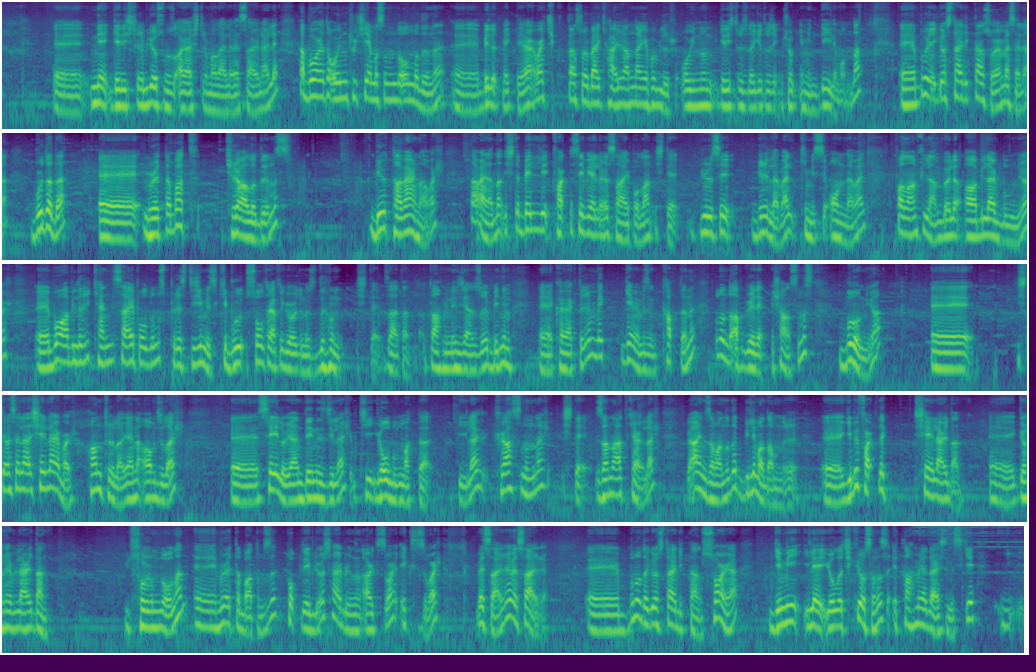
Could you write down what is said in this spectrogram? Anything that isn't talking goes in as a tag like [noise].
e, ne geliştirebiliyorsunuz araştırmalarla vesairelerle. Ha bu arada oyunun Türkçe yamasının da olmadığını e, belirtmekte yer var. Çıktıktan sonra belki hayranlar yapabilir. Oyunun geliştiricileri getirecek mi çok emin değilim ondan. E, buraya gösterdikten sonra mesela burada da e, mürettebat kiraladığımız bir taverna var. Tavernadan işte belli farklı seviyelere sahip olan işte birisi 1 level, kimisi 10 level falan filan böyle abiler bulunuyor. Ee, bu abileri kendi sahip olduğumuz prestijimiz ki bu sol tarafta gördüğünüz Dıhın işte zaten tahmin edeceğiniz üzere benim e, karakterim ve gemimizin kaptanı. Bunun da upgrade etme şansımız bulunuyor. Ee, işte mesela şeyler var. Hunter'lar yani avcılar. Ee, sailor yani denizciler ki yol bulmakta iyiler. Craftsman'lar işte zanaatkarlar ve aynı zamanda da bilim adamları e, gibi farklı şeylerden, e, görevlerden sorumlu olan e, mürettebatımızı toplayabiliyoruz. Her birinin artısı var, eksisi var vesaire vesaire. E, bunu da gösterdikten sonra gemi ile yola çıkıyorsanız e, tahmin edersiniz ki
